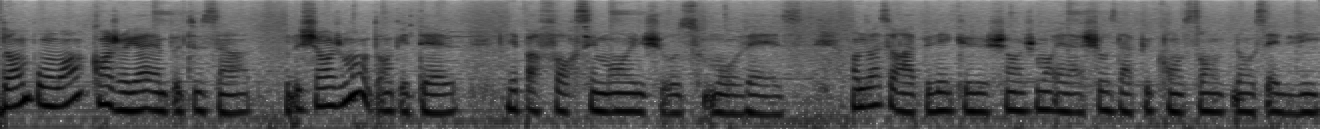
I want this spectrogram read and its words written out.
Donc pour moi, quand je regarde un peu tout ça, le changement en tant que tel n'est pas forcément une chose mauvaise. On doit se rappeler que le changement est la chose la plus constante dans cette vie.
